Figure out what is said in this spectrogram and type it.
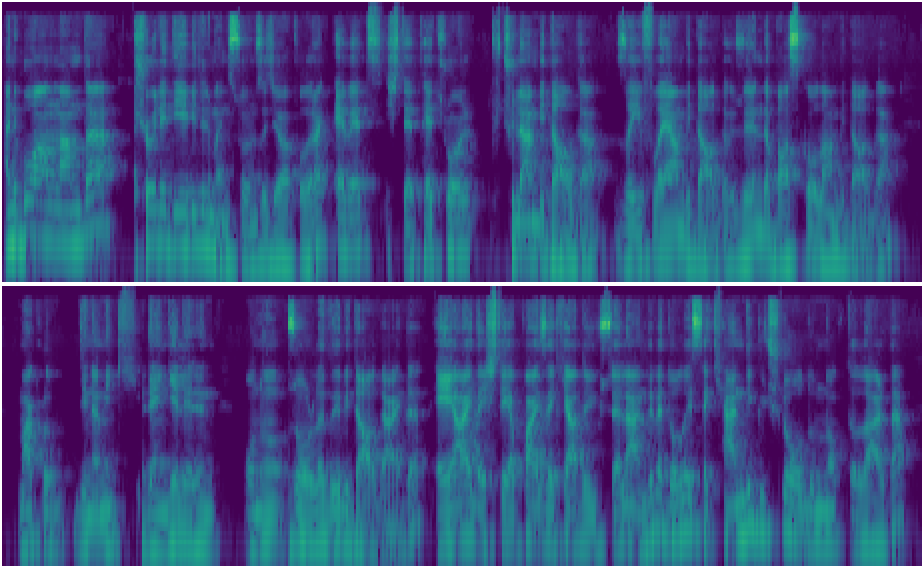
Hani bu anlamda şöyle diyebilirim hani sorunuza cevap olarak. Evet işte petrol küçülen bir dalga, zayıflayan bir dalga, üzerinde baskı olan bir dalga. Makro dinamik dengelerin onu zorladığı bir dalgaydı. AI da işte yapay zeka da yükselendi ve dolayısıyla kendi güçlü olduğum noktalarda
